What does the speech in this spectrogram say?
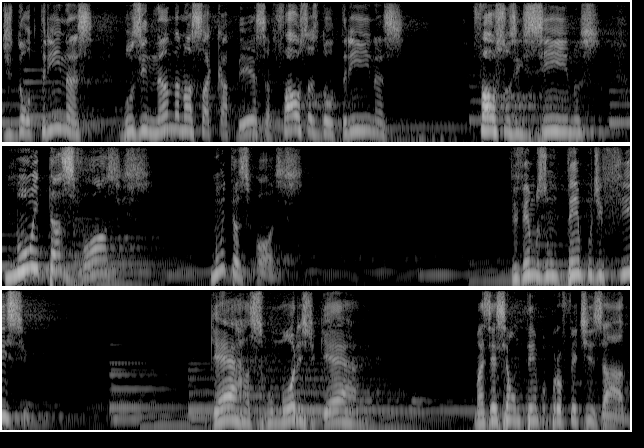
de doutrinas buzinando na nossa cabeça, falsas doutrinas, falsos ensinos, muitas vozes, muitas vozes. Vivemos um tempo difícil, guerras, rumores de guerra, mas esse é um tempo profetizado,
